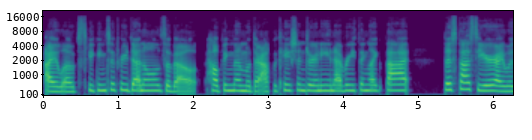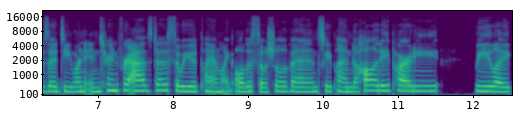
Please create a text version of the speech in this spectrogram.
I love speaking to pre dentals about helping them with their application journey and everything like that. This past year, I was a D1 intern for ASDA. So we would plan like all the social events. We planned a holiday party. We like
